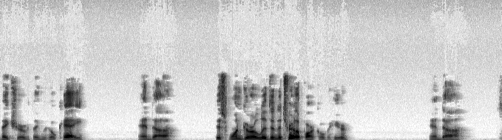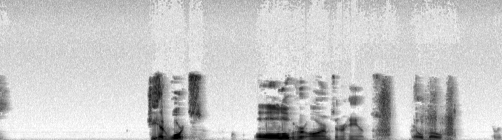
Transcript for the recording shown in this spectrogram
make sure everything was okay. And uh, this one girl lived in the trailer park over here. And uh, she had warts all over her arms and her hands, elbow, everything.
